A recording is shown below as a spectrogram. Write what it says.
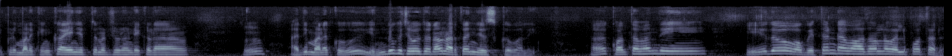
ఇప్పుడు మనకి ఇంకా ఏం చెప్తున్నారు చూడండి ఇక్కడ. అది మనకు ఎందుకు చదువుతున్నామని అర్థం చేసుకోవాలి. కొంతమంది ఏదో ఒక వితండవాదంలో వెళ్ళిపోతారు.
